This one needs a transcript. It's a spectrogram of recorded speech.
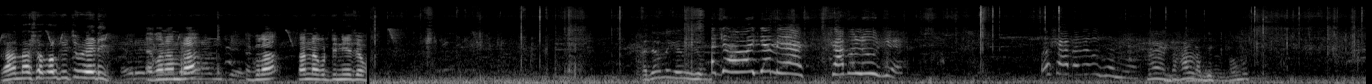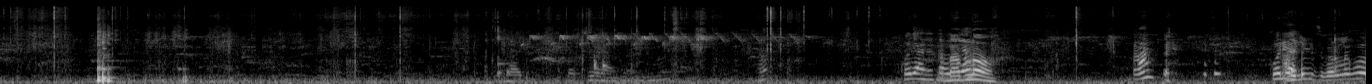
রান্না সকল কিছু রেডি এখন আমরা এগুলা রান্না করতে নিয়ে যাব। বাবলো। হ্যাঁ? করি কিছু করা লাগবো?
